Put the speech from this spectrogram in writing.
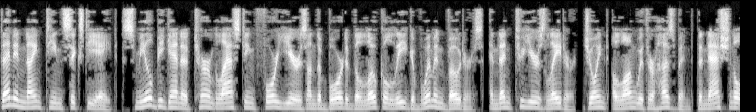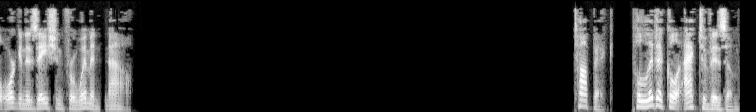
Then in 1968, Smeal began a term lasting four years on the board of the local League of Women Voters, and then two years later, joined along with her husband the National Organization for Women now. Topic: Political activism.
